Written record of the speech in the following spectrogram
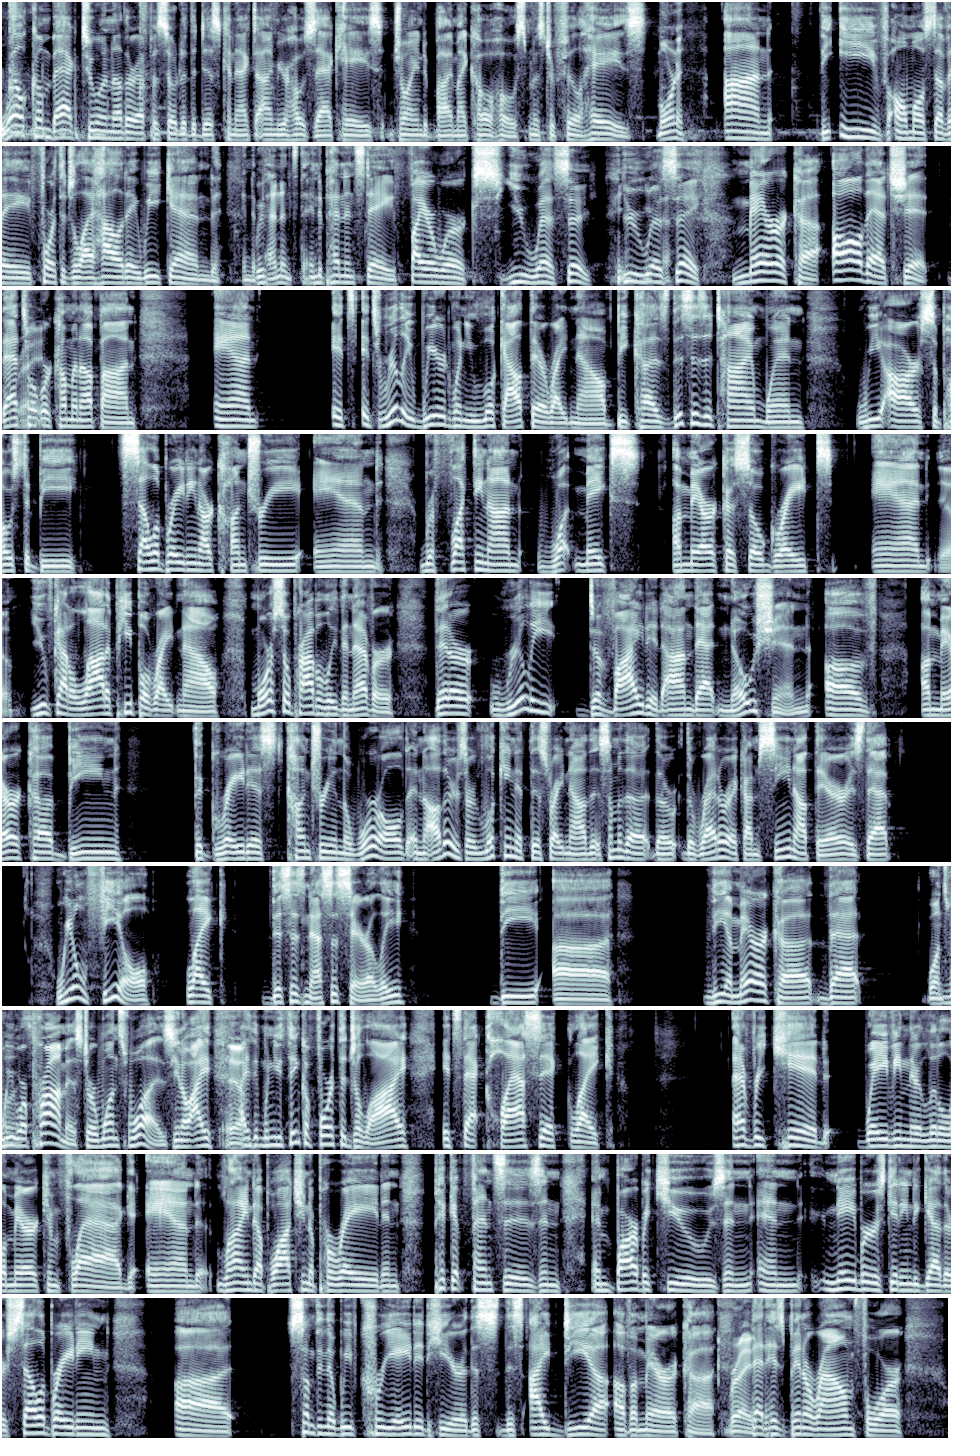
Welcome back to another episode of The Disconnect. I'm your host, Zack Hayes, joined by my co host, Mr. Phil Hayes. Morning. On the eve almost of a 4th of July holiday weekend, Independence Day. Independence Day, fireworks, USA, USA, America, all that shit. That's what we're coming up on. And it's it's really weird when you look out there right now because this is a time when we are supposed to be celebrating our country and reflecting on what makes America so great and Yeah. you've got a lot of people right now more so probably than ever that are really divided on that notion of America being the greatest country in the world and others are looking at this right now that some of the the, the rhetoric i'm seeing out there is that we don't feel like this is necessarily the uh the america that Once we was. were promised or once was you know i Yeah. i when you think of 4th of july it's that classic like every kid waving their little American flag and lined up watching a parade and picket fences and and barbecues and and neighbors getting together celebrating uh something that we've created here this this idea of America Right. that has been around for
